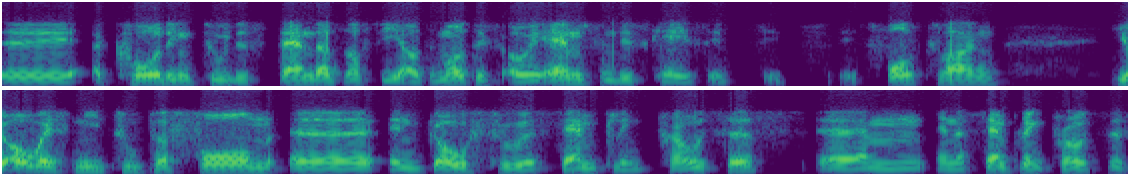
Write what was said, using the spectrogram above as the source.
uh, according to the standards of the automotive OEMs. In this case, it's it's, it's Volkswagen. You always need to perform uh, and go through a sampling process. Um, and a sampling process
